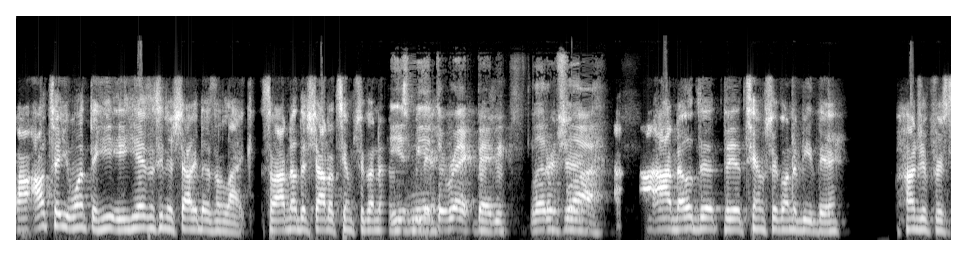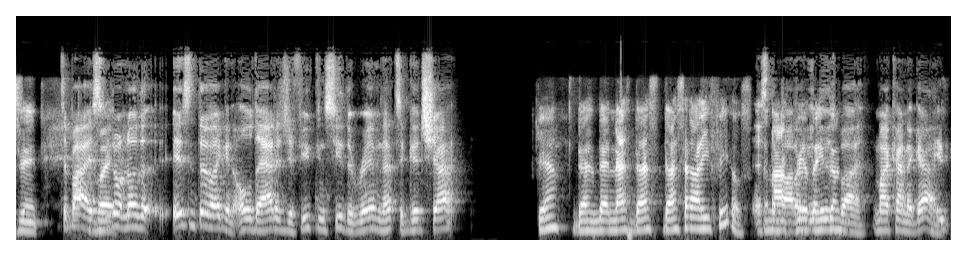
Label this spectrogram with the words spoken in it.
I'll tell you one thing. He he hasn't seen a shot he doesn't like. So I know the shot attempts are gonna. He's be me at the wreck, baby. Mm-hmm. Let him fly. I I know that the attempts are gonna be there, hundred percent. Tobias, you don't know that? Isn't there like an old adage? If you can see the rim, that's a good shot. Yeah, that, that that's that's that's how he feels. That's and the I he feel that he's gonna, by. My kind of guy.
